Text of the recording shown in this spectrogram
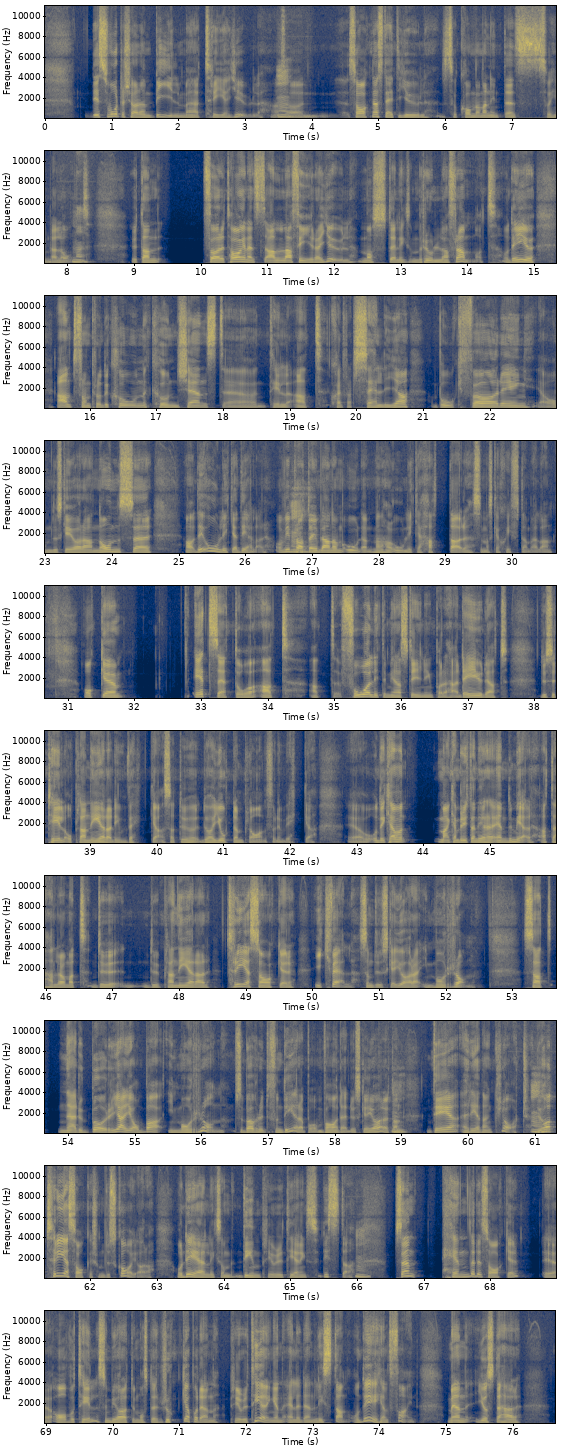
det är svårt att köra en bil med tre hjul. Alltså, Saknas det ett hjul så kommer man inte så himla långt. Nej. Utan företagandets alla fyra hjul måste liksom rulla framåt. Och det är ju allt från produktion, kundtjänst eh, till att självklart sälja, bokföring, ja, om du ska göra annonser. Ja, det är olika delar. Och vi pratar ju ibland om att man har olika hattar som man ska skifta mellan. Och eh, ett sätt då att, att få lite mer styrning på det här, det är ju det att du ser till att planera din vecka, så att du, du har gjort en plan för din vecka. Eh, Och det kan, man kan bryta ner det här ännu mer, att det handlar om att du, du planerar tre saker ikväll som du ska göra imorgon. Så att när du börjar jobba imorgon så behöver du inte fundera på vad det är du ska göra, utan Mm. det är redan klart. Du har tre saker som du ska göra och det är liksom din prioriteringslista. Mm. Sen händer det saker eh, av och till som gör att du måste rucka på den prioriteringen eller den listan och det är helt fine. Men just det här,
